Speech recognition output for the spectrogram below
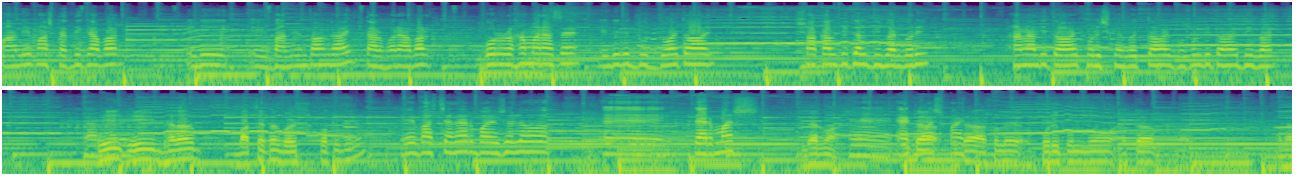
বাঁধে পাঁচটার দিকে আবার এটি বাঁধে যায় তারপরে আবার গরুর খামার আছে এদিকে দুধ দোয়াইতে হয় সকাল বিকাল দুইবার করি হানা দিতে হয় পরিষ্কার করতে হয় গোসল দিতে হয় দুইবার। এই এই ভেড়ার বাচ্চাটার বয়স কত দিনে এই বাচ্চাটার বয়স হলো দেড় মাস। দেড় মাস। হ্যাঁ, এক মাস পাঁচ এটা আসলে পরিপূর্ণ একটা মানে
